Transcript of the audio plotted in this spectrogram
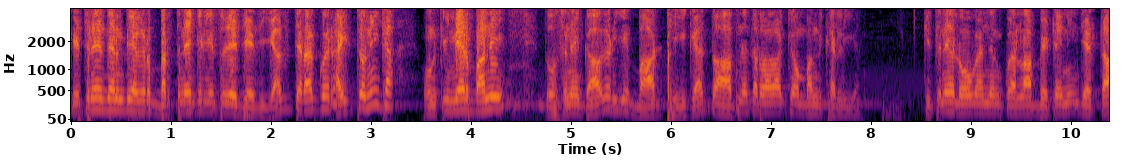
कितने दिन भी अगर बरतने के लिए तुझे दे दिया तो तेरा कोई राइट तो नहीं था। उनकी मेहरबानी। तो उसने कहा, अगर ये बात ठीक है तो आपने दरवाज़ा क्यों बंद कर लिया? कितने लोग हैं जिनको अल्लाह बेटे नहीं देता?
